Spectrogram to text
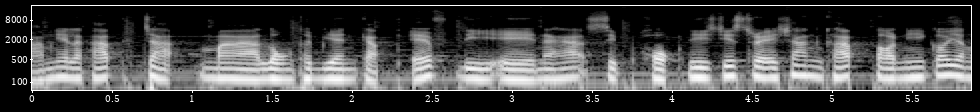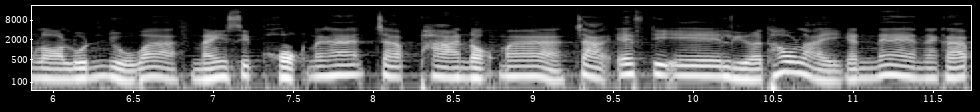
3เนี่ยแหละครับ จะมาลงทะเบียนกับ FDA นะฮะ 16 registration ครับ ตอนนี้ก็ยังรอลุ้นอยู่ว่าใน 16 นะฮะ จะผ่านออกมาจาก FDA เหลือเท่าไหร่กันแน่นะครับ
